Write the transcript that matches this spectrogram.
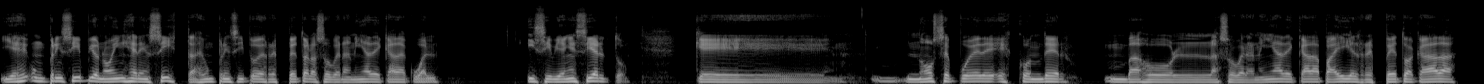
Y es un principio no injerencista, es un principio de respeto a la soberanía de cada cual. Y si bien es cierto que no se puede esconder bajo la soberanía de cada país, el respeto a cada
